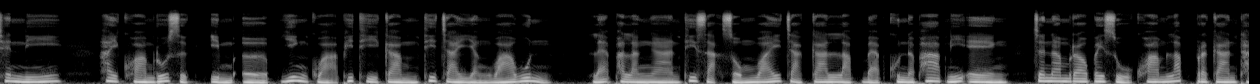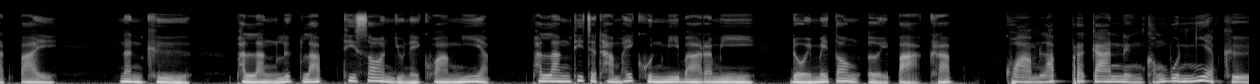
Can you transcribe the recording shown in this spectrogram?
เช่นนี้ ให้ความรู้สึกอิ่มเอิบยิ่งกว่าพิธีกรรมที่ใจอย่างว้าวุ่น และพลังงานที่สะสมไว้จากการหลับแบบคุณภาพนี้เอง จะนำเราไปสู่ความลับประการถัดไป นั่นคือ พลังลึกลับที่ซ่อนอยู่ในความเงียบ พลังที่จะทำให้คุณมีบารมี โดยไม่ต้องเอ่ยปากครับ ความลับประการหนึ่งของบุญเงียบคือ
